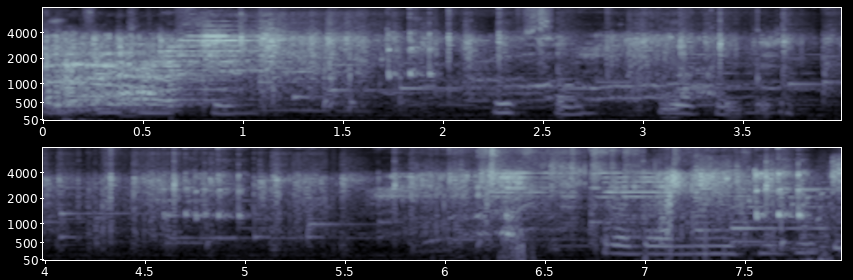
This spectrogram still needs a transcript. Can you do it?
Якщо це не сильно. І все. І окей буде. Треба магічно знайти.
